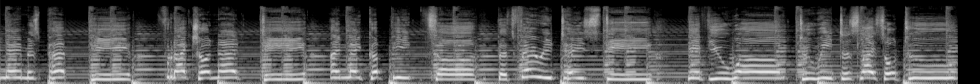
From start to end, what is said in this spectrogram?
name is Peppy Fractionetti. I make a pizza that's very tasty. If you want to eat a slice or two,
